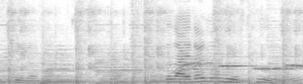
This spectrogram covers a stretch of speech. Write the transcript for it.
this game. Because I don't know who's who.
